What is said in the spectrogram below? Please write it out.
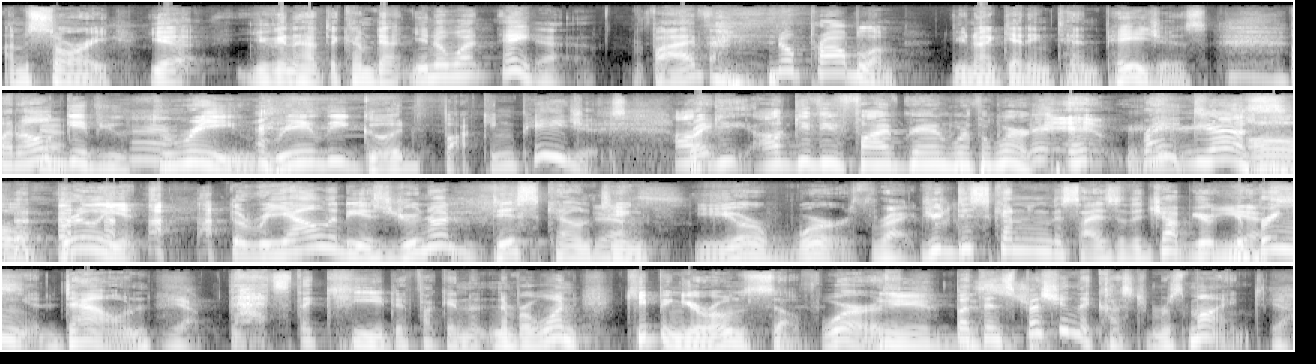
I'm sorry. Yeah, you're gonna have to come down. You know what? Hey, Yeah. five? No problem. You're not getting 10 pages, but I'll give you three really good fucking pages. I'll, right? gi- I'll give you five grand worth of work. Eh, right. Yes. Oh, brilliant. the reality is you're not discounting Yes. your worth. Right. You're discounting the size of the job. You're, you're bringing it down. Yeah. That's the key to fucking number one, keeping your own self worth, Yeah, but then is true. especially in the customer's mind. Yeah.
